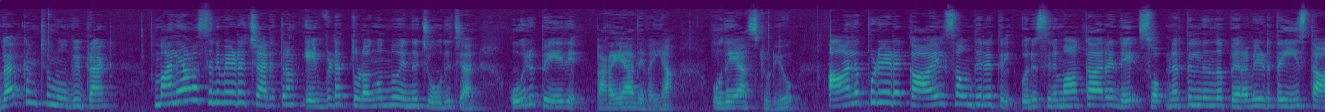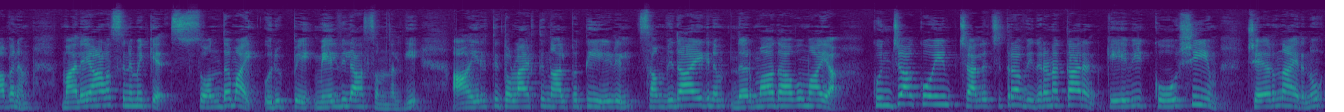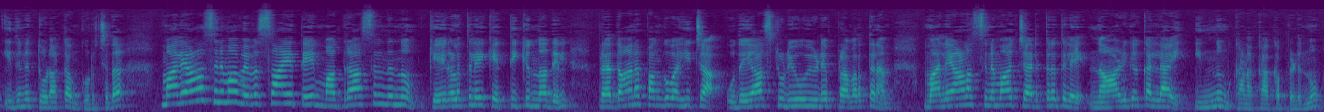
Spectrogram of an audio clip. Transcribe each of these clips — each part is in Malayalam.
വെൽക്കം ടു മൂവി ബ്രാൻഡ് മലയാള സിനിമയുടെ ചരിത്രം എവിടെ തുടങ്ങുന്നു എന്ന് ചോദിച്ചാൽ ഒരു പേര് പറയാതെ വയ്യ. ഉദയ സ്റ്റുഡിയോ. ആലപ്പുഴയുടെ കായൽ സൗന്ദര്യത്തിൽ ഒരു സിനിമാക്കാരന്റെ സ്വപ്നത്തിൽ നിന്ന് പിറവിയെടുത്ത ഈ സ്ഥാപനം മലയാള സിനിമയ്ക്ക് സ്വന്തമായി ഒരു മേൽവിലാസം നൽകി. ആയിരത്തി തൊള്ളായിരത്തി നാൽപ്പത്തി ഏഴിൽ സംവിധായകനും നിർമ്മാതാവുമായ കുഞ്ചാക്കോയും ചലച്ചിത്ര വിതരണക്കാരൻ കെ വി കോശിയും ചേർന്നായിരുന്നു ഇതിന് തുടക്കം കുറിച്ചത്. മലയാള സിനിമാ വ്യവസായത്തെ മദ്രാസിൽ നിന്നും കേരളത്തിലേക്ക് എത്തിക്കുന്നതിൽ പ്രധാന പങ്കുവഹിച്ച ഉദയ സ്റ്റുഡിയോയുടെ പ്രവർത്തനം മലയാള സിനിമാ ചരിത്രത്തിലെ നാഴികക്കല്ലായി ഇന്നും കണക്കാക്കപ്പെടുന്നു.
